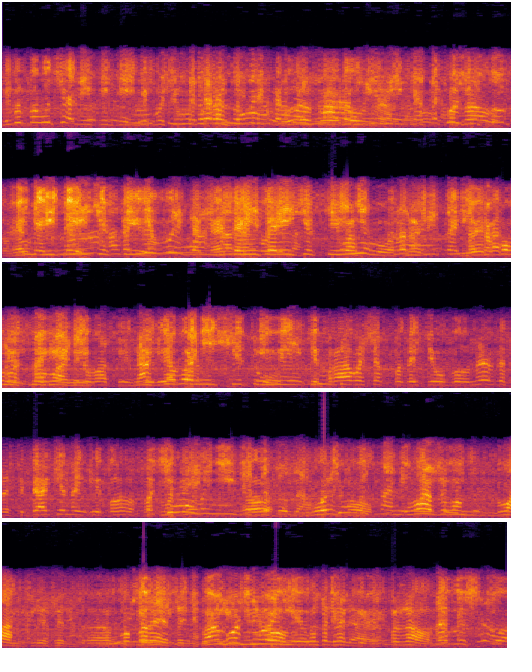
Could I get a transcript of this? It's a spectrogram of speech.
И вы получали эти деньги. И почему Это? А Пожалуйста. Это риторический, А Галина это риторический не вопрос. про На- риторический. каком основании? у вас есть На основании счетов. Имеете право сейчас подойти в облэнерго до Себякина и по- Почему вы не идете э, туда? Почему вы с нами У вас не же вон бланк лежит, э, попередження. Вам Можете внимание его фотографировать, уделяю. Да пожалуйста. вы что?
